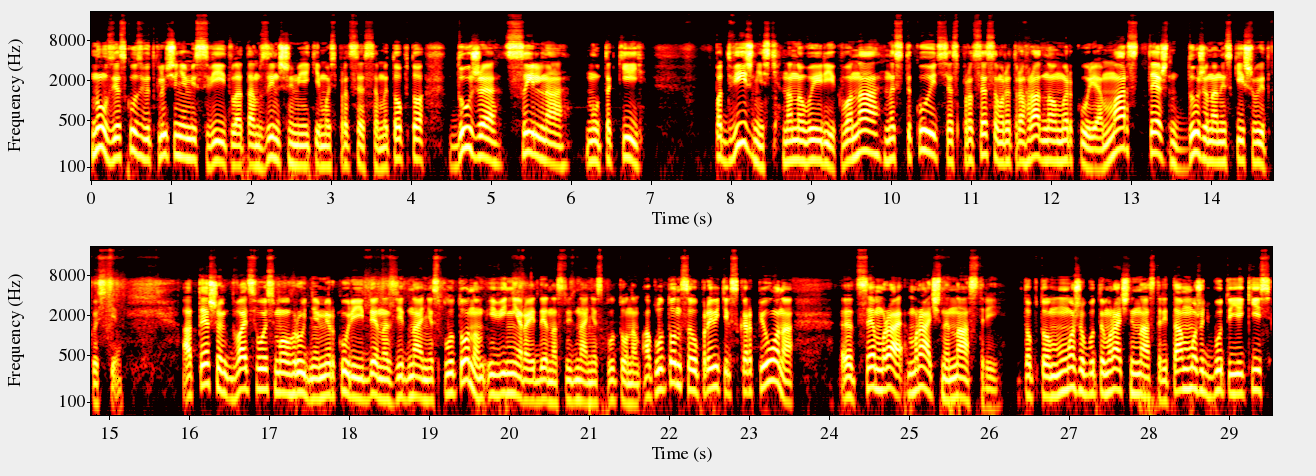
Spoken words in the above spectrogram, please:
Ну, в зв'язку з відключеннями світла, там, з іншими якимось процесами. Тобто дуже сильна, ну, такий подвіжність на новий рік вона не стикується з процесом ретроградного Меркурія. Марс теж дуже на низькій швидкості. А те, що 28 грудня Меркурій йде на з'єднання з Плутоном, і Венера йде на з'єднання з Плутоном, а Плутон це управитель Скорпіона, е, це мра- мрачний настрій. Тобто може бути мрачний настрій. Там можуть бути якісь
